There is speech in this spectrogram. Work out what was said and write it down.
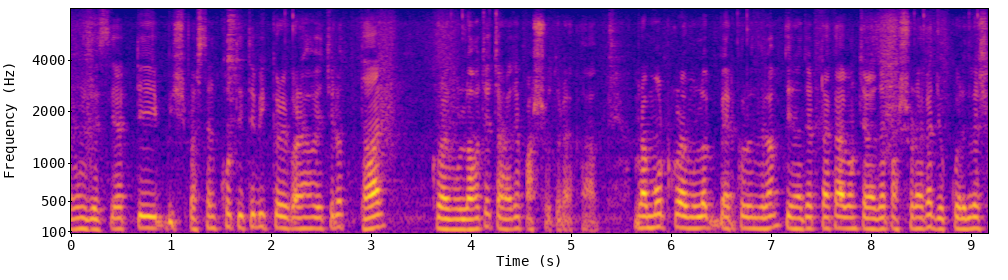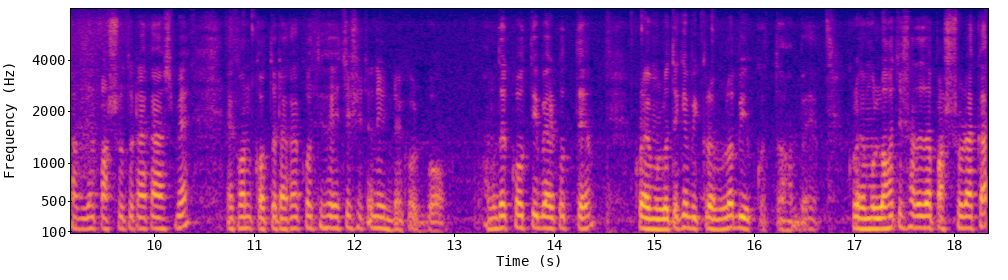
এবং যে চেয়ারটি বিশ পার্সেন্ট ক্ষতিতে বিক্রয় করা হয়েছিল তার ক্রয় মূল্য হচ্ছে চার হাজার পাঁচশত টাকা। আমরা মোট ক্রয় মূল্য বের করে নিলাম তিন হাজার টাকা এবং চার হাজার পাঁচশো টাকা যোগ করে দিলে সাত হাজার পাঁচশত টাকা আসবে। এখন কত টাকা ক্ষতি হয়েছে সেটা নির্ণয় করব। আমাদের ক্ষতি বের করতে ক্রয় মূল্য থেকে বিক্রয় মূল্য বিয়োগ করতে হবে। ক্রয় মূল্য হচ্ছে সাত হাজার পাঁচশো টাকা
